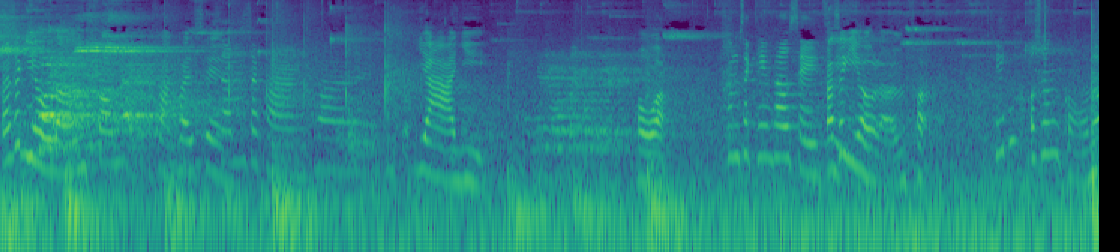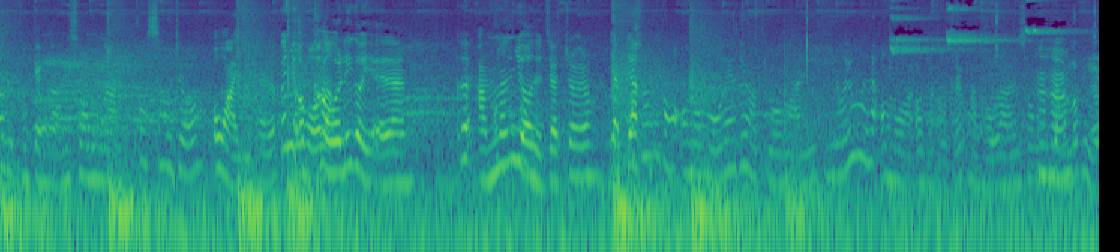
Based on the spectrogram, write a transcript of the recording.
白色二號兩分犯規先，深色犯規。廿二。好啊，金色天拋四字。白色二號兩分。我想講啦，佢褲勁撚鬆啊！我收咗。我懷疑係咯，跟住我扣嘅呢個嘢咧，佢揞撚住我條脊椎咯，入一我想講，我老母咧都有叫我買呢啲咯，因為咧我冇話我條牛仔裙好撚鬆，嗯哼咁嗰條友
